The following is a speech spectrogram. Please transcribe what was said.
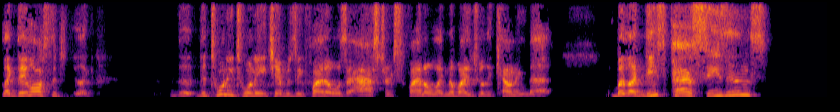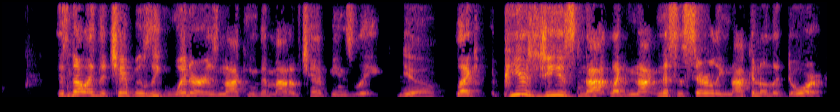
like they lost the like the, the 2020 Champions League final was an asterisk final. Like nobody's really counting that. But like these past seasons, it's not like the Champions League winner is knocking them out of Champions League. Yeah. Like PSG is not like not necessarily knocking on the door.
